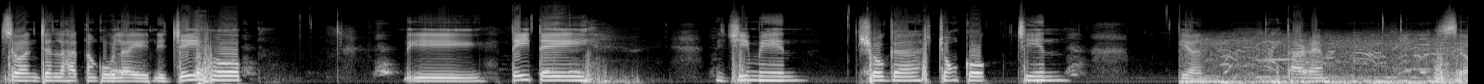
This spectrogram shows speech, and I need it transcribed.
So, andyan lahat ng kulay. Ni J-Hope, ni Tay-Tay, ni Jimin, Suga, Jungkook, Jin, yan, at RM. So,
